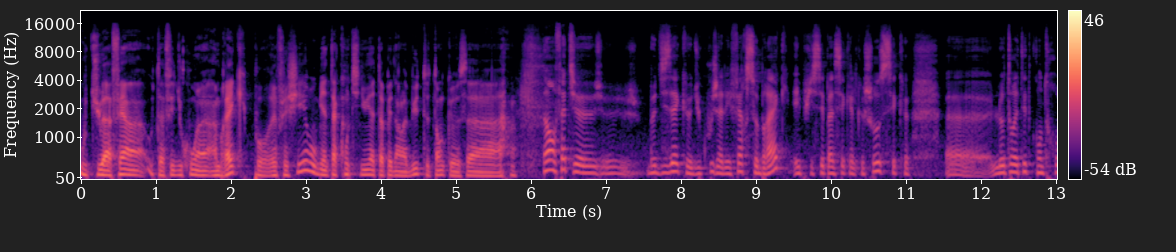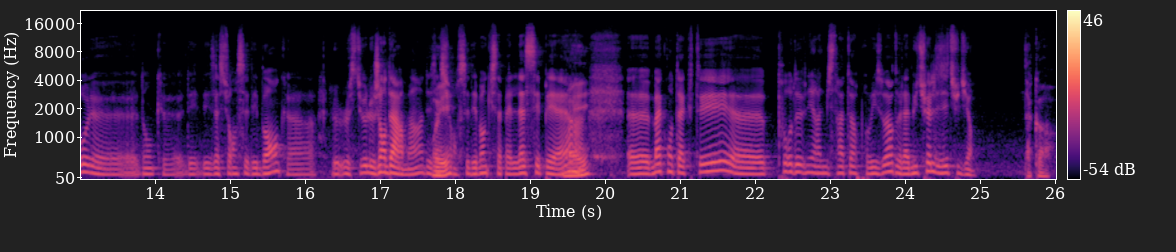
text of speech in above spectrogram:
où tu as fait, un, où as fait du coup un, break pour réfléchir ou bien tu as continué à taper dans la butte tant que ça. Non, en fait, je, me disais que du coup j'allais faire ce break et puis s'est passé quelque chose c'est que euh, l'autorité de contrôle euh, donc, euh, des, assurances et des banques, le, si tu veux, le gendarme hein, des assurances et des banques qui s'appelle l'ACPR, m'a contacté pour devenir administrateur provisoire de la mutuelle des étudiants. D'accord.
